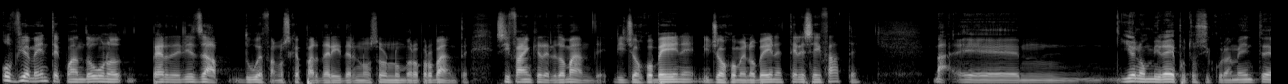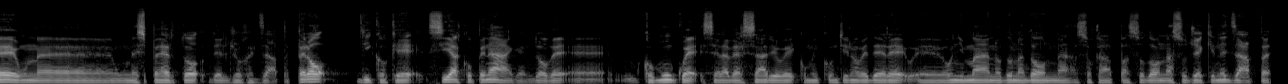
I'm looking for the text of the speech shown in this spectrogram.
Ovviamente quando uno perde degli zap, due fanno scappare da ridere, non solo un numero probante, si fa anche delle domande, li gioco bene, li gioco meno bene, te le sei fatte? Ma, ehm, io non mi reputo sicuramente un, eh, un esperto del gioco zap, però dico che sia a Copenaghen, dove eh, comunque se l'avversario, come continuo a vedere eh, ogni mano, donna donna, so K, so donna, so Jack e zap,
